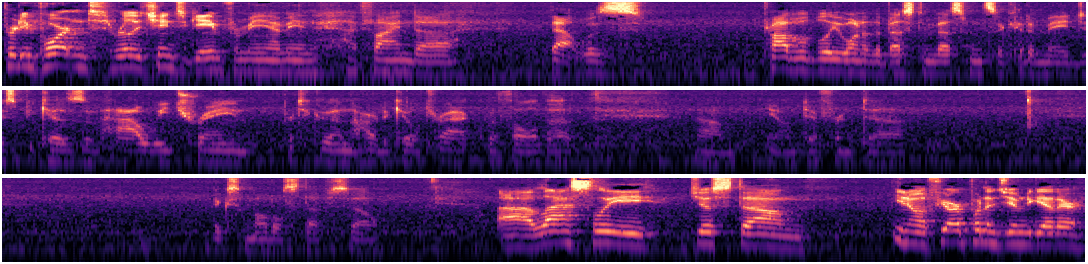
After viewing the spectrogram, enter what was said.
pretty important. Really changed the game for me. I mean, I find uh, that was probably one of the best investments I could have made just because of how we train, particularly on the hard to kill track with all the, um, you know, different. Uh, mixed modal stuff. So, uh, lastly, just um, you know, if you are putting a gym together,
